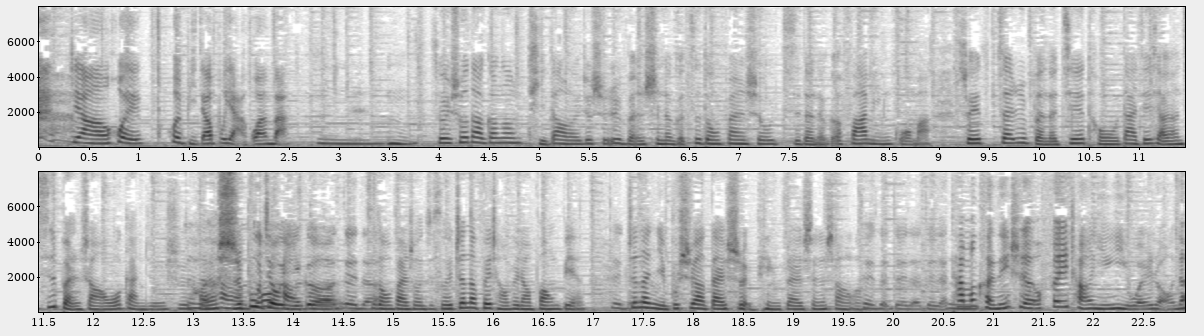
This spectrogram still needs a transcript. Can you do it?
这样会会比较不雅观吧。嗯。嗯，所以说到刚刚提到了，就是日本是那个自动贩售机的那个发明国嘛，所以在日本的街头大街小巷，基本上我感觉是好像十步就一个自动贩售机，所以真的非常非常方便。对，真的你不需要带水瓶在身上了。对的，对的，对的，他们肯定是非常引以为荣的，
